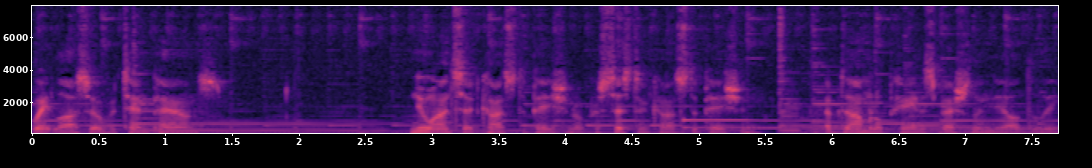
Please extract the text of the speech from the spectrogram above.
weight loss over 10 pounds, new onset constipation or persistent constipation, abdominal pain, especially in the elderly,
